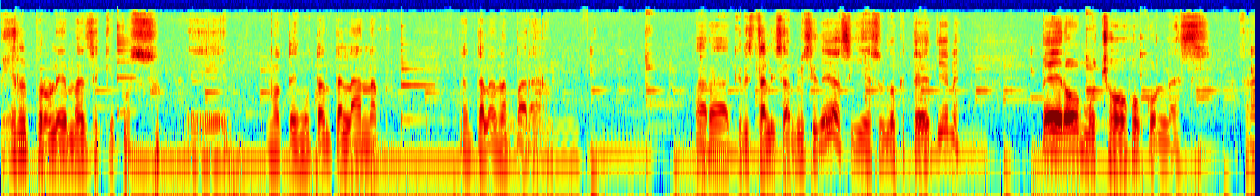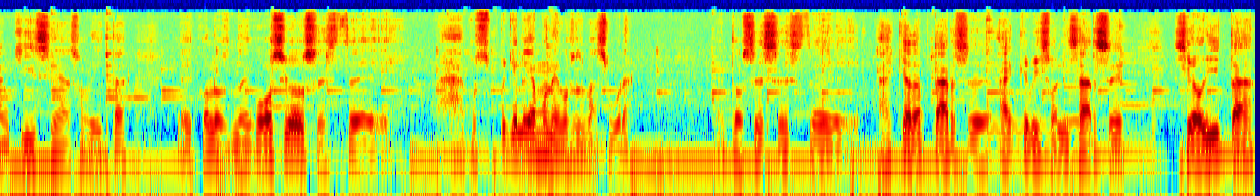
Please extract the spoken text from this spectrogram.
Pero el problema es de que pues eh, no tengo tanta lana tanta lana para, para cristalizar mis ideas y eso es lo que te detiene. Pero mucho ojo con las franquicias ahorita, eh, con los negocios, este, ah, pues, pues, yo le llamo negocios basura. Entonces, este, hay que adaptarse, hay que visualizarse. Si ahorita,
